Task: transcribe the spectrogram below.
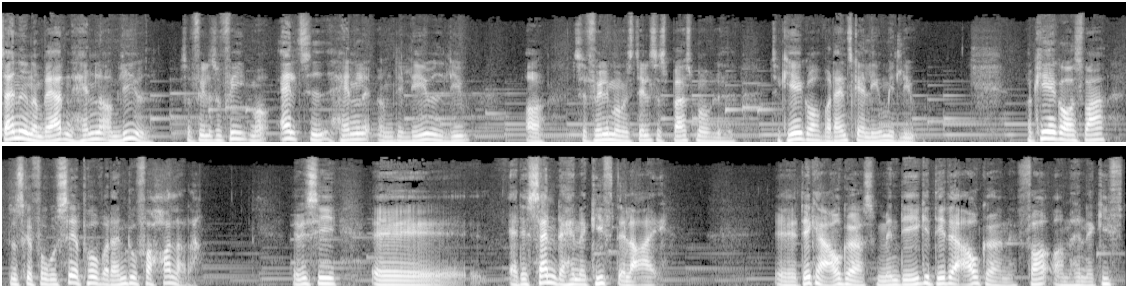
sandheden om verden handler om livet. Så filosofi må altid handle om det levede liv. Og selvfølgelig må man stille sig spørgsmålet til Kierkegaard, hvordan skal jeg leve mit liv? Og Kierkegaard svarer, du skal fokusere på, hvordan du forholder dig. Det vil sige, øh, er det sandt, at han er gift eller ej? Øh, det kan afgøres, men det er ikke det, der er afgørende for, om han er gift.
